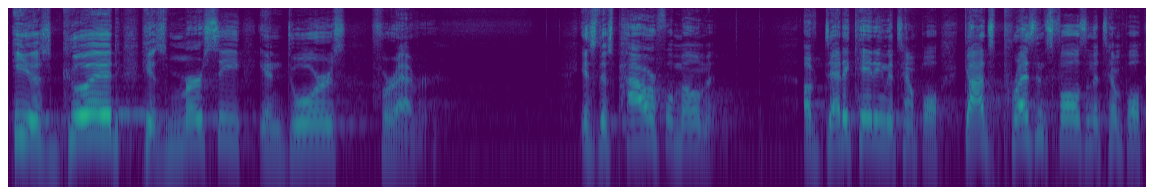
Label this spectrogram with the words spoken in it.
He is good, His mercy endures forever. It's this powerful moment of dedicating the temple, God's presence falls in the temple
